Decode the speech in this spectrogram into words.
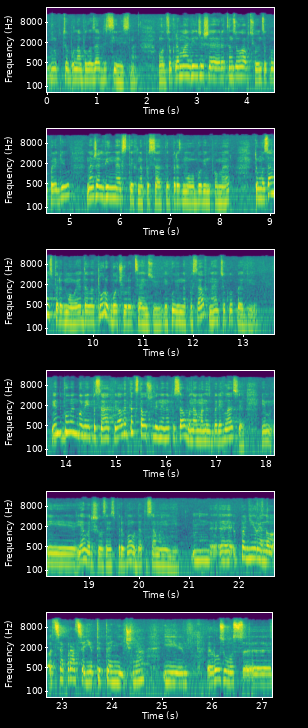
Ну, це вона була завжди цілісна. От, зокрема, він же ще рецензував цю енциклопедію. На жаль, він не встиг написати передмову, бо він помер. Тому замість передмови я дала ту робочу рецензію, яку він написав на енциклопедії. Він не повинен був її писати, але так стало, що він і написав, вона в мене зберіглася, і, і я вирішила замість передмови дати саме її. Е, Пані Ірино, ця праця є титанічна, і розголос е,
